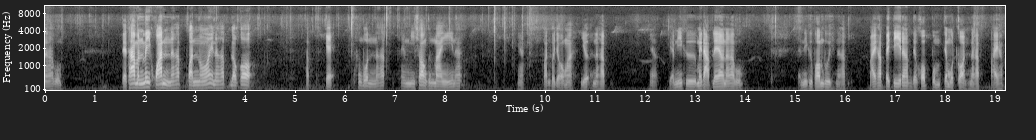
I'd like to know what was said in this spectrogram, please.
นะครับผม แต่ถ้ามันไม่ควันนะครับควันน้อยนะครับ แล้วก็ครับแกะข้างบนนะครับ ให้มันมีช่องขึ้นมาอย่างนี้นะฮะเนี่ยควันก็จะออกมาเยอะนะครับ แบบนี้คือไม่ดับแล้วนะครับผมแบบนี้คือพร้อมดุยนะครับ ไปครับไปตีนะครับ เดี๋ยวครบผมจะหมดก่อนนะครับ ไปครับ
